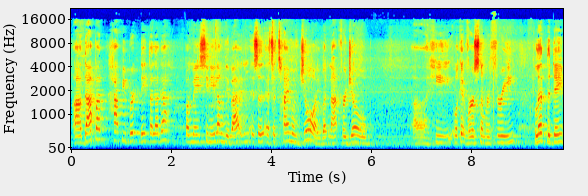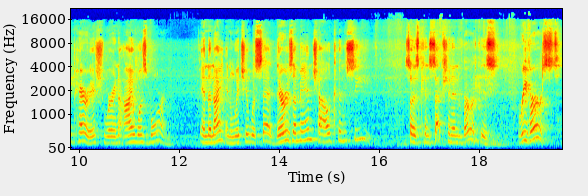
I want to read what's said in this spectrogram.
Uh, dapat happy birthday talaga pag may sinilang, di ba? It's a, it's a time of joy, but not for Job. Uh, he Look at verse number 3. Let the day perish wherein I was born, and the night in which it was said, There is a man-child conceived. So his conception and birth is reversed.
